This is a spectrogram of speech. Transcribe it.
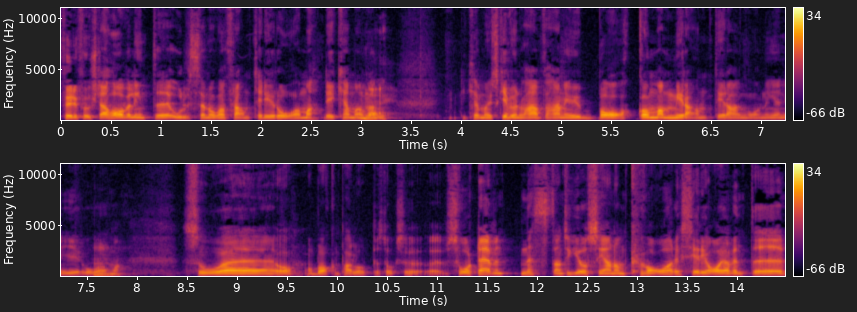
för det första har väl inte Olsen någon framtid i Roma. Det kan man väl, det kan man ju skriva under han, för han är ju bakom Mirante i rangordningen i Roma. Mm. Så, eh, ja, och bakom Paolo Lopez också. Svårt även nästan tycker jag att se honom kvar i Serie A. Jag vet inte.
